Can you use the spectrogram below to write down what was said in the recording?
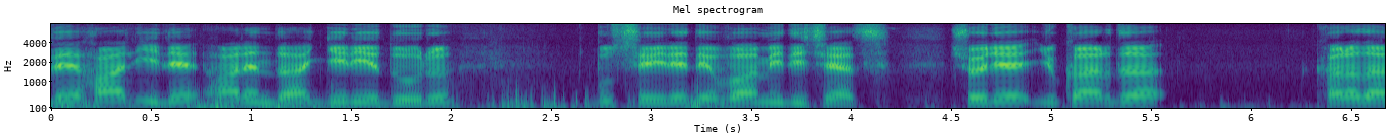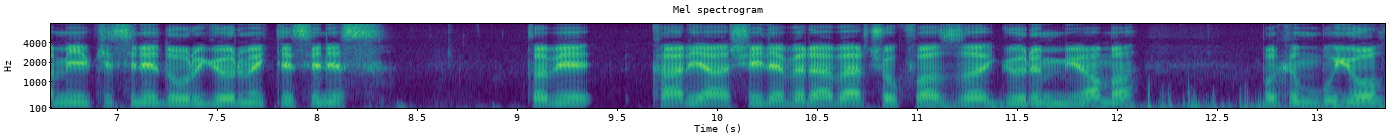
ve haliyle halen daha geriye doğru bu seyre devam edeceğiz. Şöyle yukarıda Karadağ mevkisine doğru görmektesiniz. Tabi kar yağışıyla beraber çok fazla görünmüyor ama bakın bu yol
